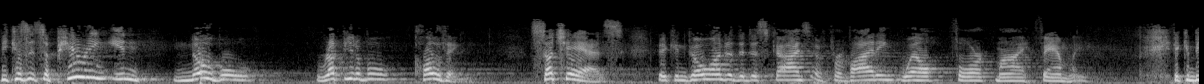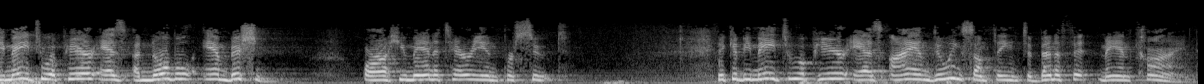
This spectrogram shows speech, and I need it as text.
because it's appearing in noble, reputable clothing, such as it can go under the disguise of providing well for my family. It can be made to appear as a noble ambition or a humanitarian pursuit. It can be made to appear as I am doing something to benefit mankind.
